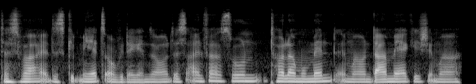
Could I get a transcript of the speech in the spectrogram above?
Das war, das gibt mir jetzt auch wieder Gänsehaut. Das ist einfach so ein toller Moment immer und da merke ich immer,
